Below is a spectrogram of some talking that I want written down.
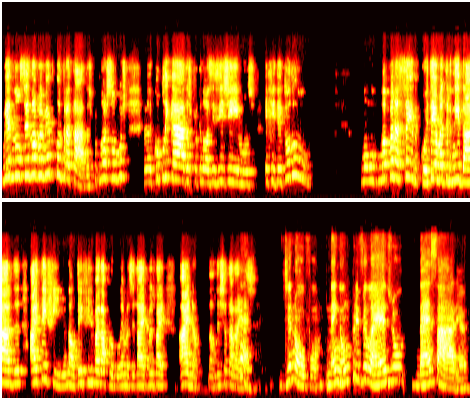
medo de não ser novamente contratadas, porque nós somos uh, complicadas, porque nós exigimos. Enfim, tem todo uma panaceia de coisa, tem a maternidade, ai, tem filho, não, tem filho vai dar problemas, e daí depois vai, ai, não, não, deixa estar aí. É, de novo, nenhum privilégio dessa área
